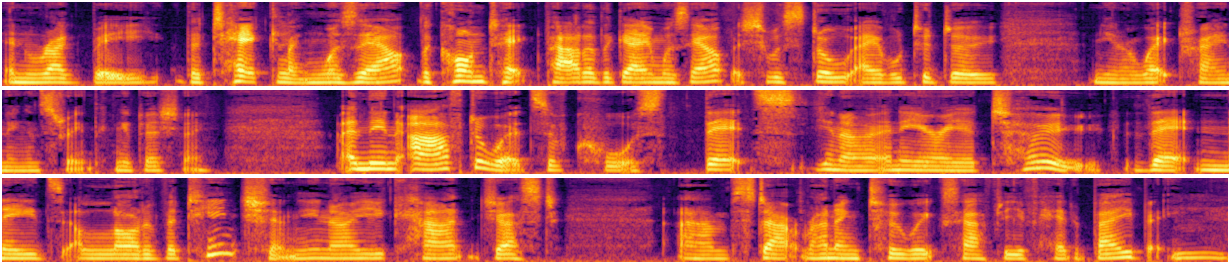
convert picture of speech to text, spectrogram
in rugby, the tackling was out, the contact part of the game was out, but she was still able to do, you know, weight training and strength and conditioning. And then afterwards, of course, that's, you know, an area too that needs a lot of attention. You know, you can't just um, start running two weeks after you've had a baby.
